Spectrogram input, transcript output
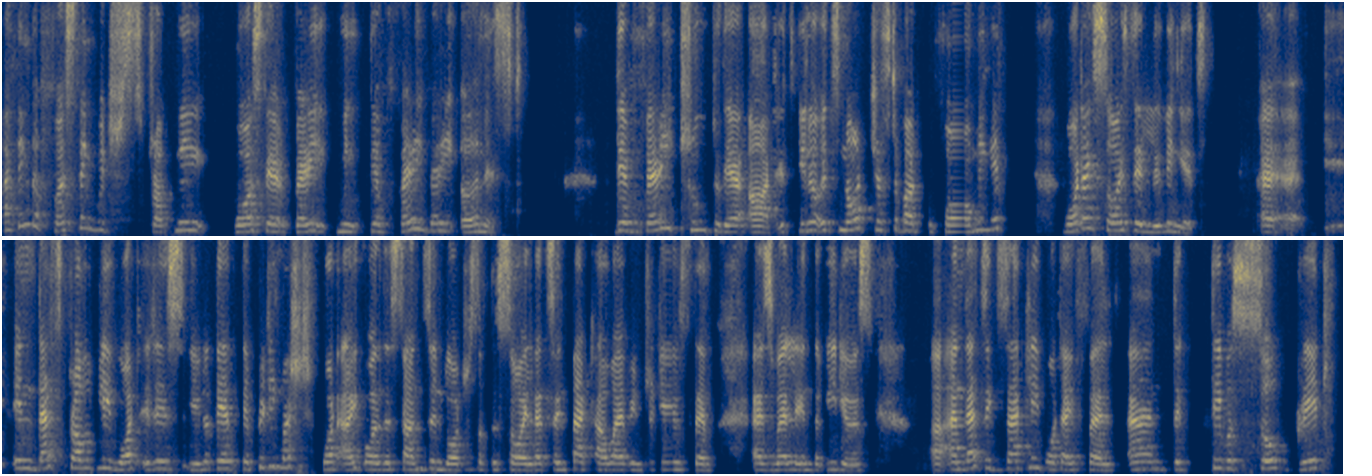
I think the first thing which struck me was they're very, they're very, very earnest. They're very true to their art. It's you know, it's not just about performing it. What I saw is they're living it, uh, and that's probably what it is. You know, they're they're pretty much what I call the sons and daughters of the soil. That's in fact how I've introduced them as well in the videos, uh, and that's exactly what I felt. And the, they were so grateful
